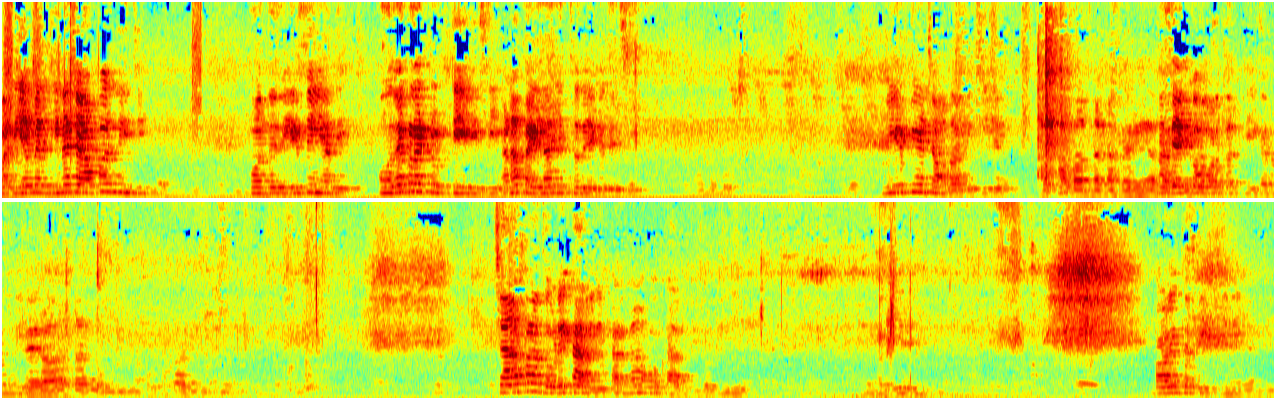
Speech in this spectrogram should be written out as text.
ਵਧੀਆ ਮਿਲ ਗਈ ਨਾ ਚਾਹ ਭੰਨੀ ਜੀ। ਉਹਦੇ 20 ਰੁਪਈਆਂ ਦੀ ਉਹਦੇ ਕੋਲੇ ਟੁੱਟੀ ਵੀ ਸੀ ਹਨਾ ਪਹਿਲਾਂ ਜਿੱਥੋਂ ਦੇਖਦੇ ਸੀ। 20 ਰੁਪਈਆਂ ਚ ਆਉਂਦਾ ਵੀ ਚੀਜ਼ ਮੱਥਾ ਬੰਦ ਨਾ ਕਰੀਆਂ ਬਸ ਇੱਕ ਹੋਰ ਤੱਤੀ ਕਰੂੰਗੀ। ਫਿਰ ਆ ਤਾਂ ਨਾ ਕੁੱਟ ਕਰੀ ਚਾਹ ਆਪਣਾ ਥੋੜੀ ਕਰ ਲਈ ਪਰ ਨਾ ਉਹ ਕਰ ਲਈ ਥੋੜੀ ਬਾਲੀ ਤਾਂ ਪੀਤੀ ਨਹੀਂ ਜਾਂਦੀ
